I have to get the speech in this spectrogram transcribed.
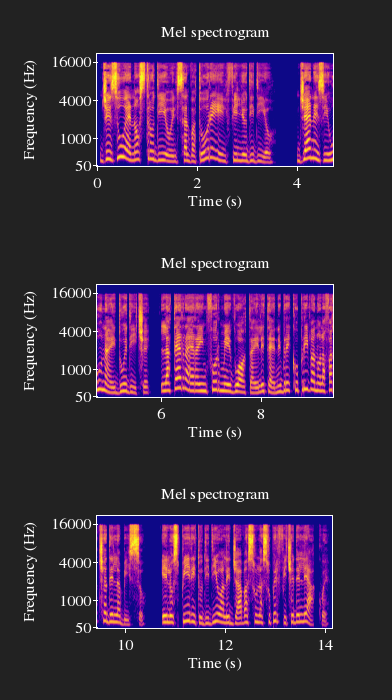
Gesù è nostro Dio il Salvatore e il Figlio di Dio. Genesi 1 e 2 dice, La terra era informe e vuota e le tenebre coprivano la faccia dell'abisso, e lo Spirito di Dio aleggiava sulla superficie delle acque.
